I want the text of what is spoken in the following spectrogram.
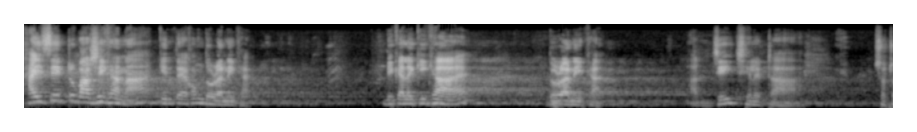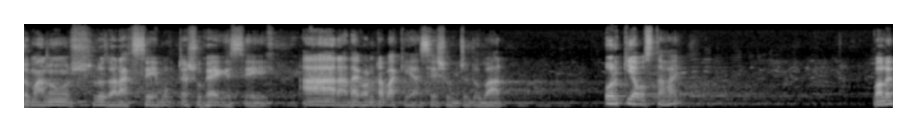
খাইছে একটু বাসি খানা কিন্তু এখন দৌড়ানি খায়। বিকালে কি খায়? দৌড়ানি খায়। আর যেই ছেলেটা ছোট মানুষ রোজা রাখছে, মুখটা শুকায় গেছে, আর আধা ঘণ্টা বাকি আছে সূর্য ডুবার। ওর কি অবস্থা হয়? বলেন।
